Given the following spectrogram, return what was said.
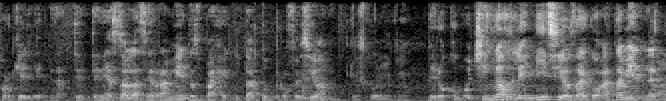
Porque eh, tenías todas las herramientas para ejecutar tu profesión. Es correcto. Pero ¿cómo chingados le inicio? O sea, está bien, la,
